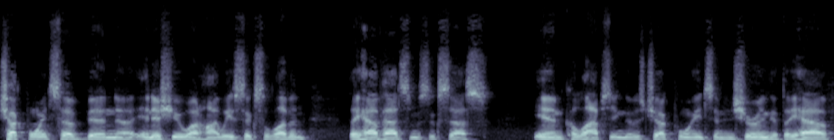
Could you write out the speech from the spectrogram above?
checkpoints have been uh, an issue on Highway 611. They have had some success in collapsing those checkpoints and ensuring that they have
